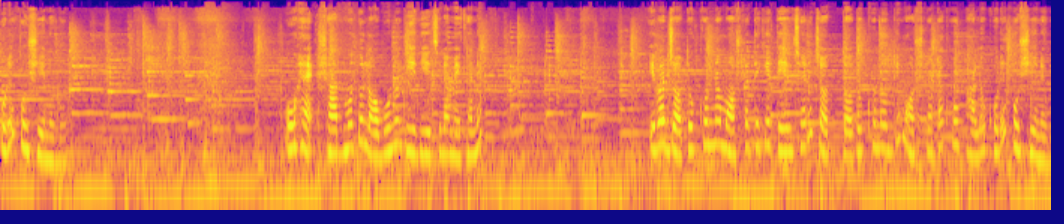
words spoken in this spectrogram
করে কষিয়ে নেব। ও হ্যাঁ স্বাদ মতো লবণও দিয়ে দিয়েছিলাম এখানে। এবার যতক্ষণ না মশলা থেকে তেল ছাড়ে ততক্ষণ অবধি মশলাটা খুব ভালো করে কষিয়ে নেব।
